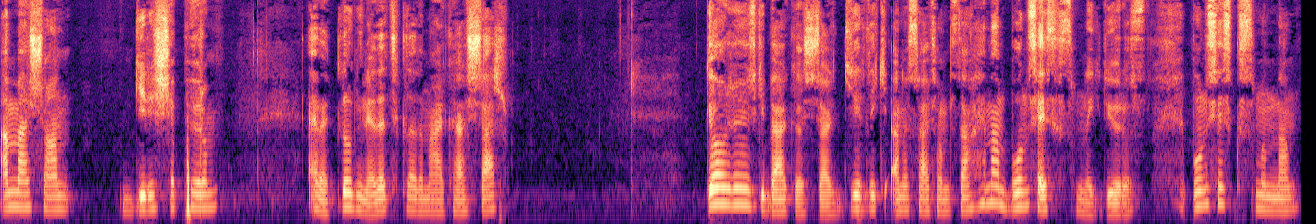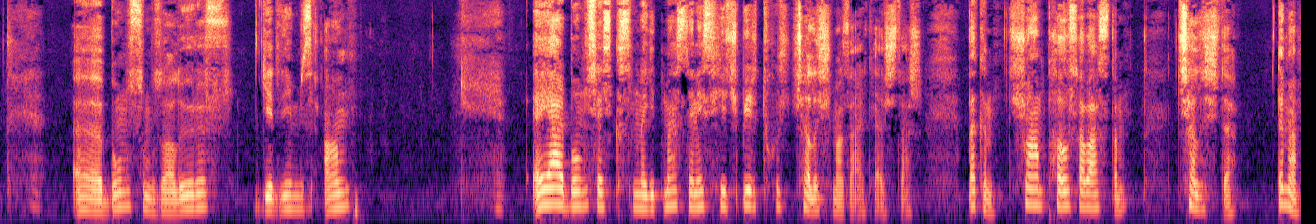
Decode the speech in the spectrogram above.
Ama ben şu an giriş yapıyorum. Evet login'e de tıkladım arkadaşlar. Gördüğünüz gibi arkadaşlar girdik ana sayfamıza. Hemen bonus ses kısmına gidiyoruz. Bonus ses kısmından e, bonusumuzu alıyoruz. Girdiğimiz an eğer bonus ses kısmına gitmezseniz hiçbir tuş çalışmaz arkadaşlar. Bakın şu an pause'a bastım. Çalıştı. Değil mi?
